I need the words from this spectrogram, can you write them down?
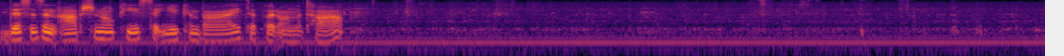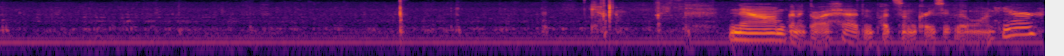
This is an optional piece that you can buy to put on the top. Now I'm going to go ahead and put some crazy glue on here.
